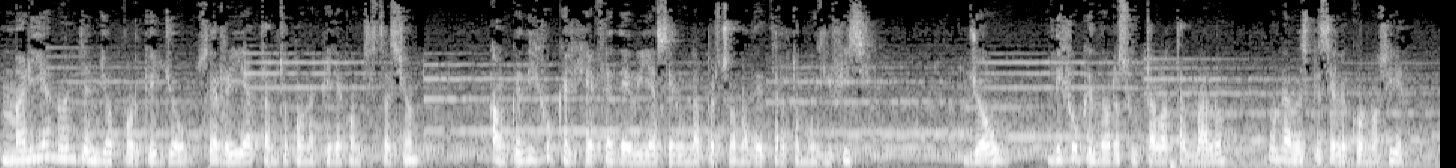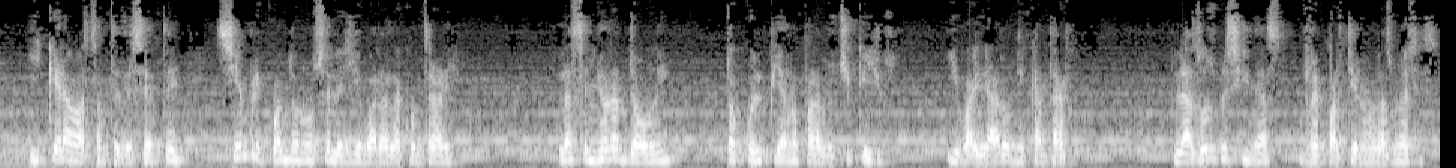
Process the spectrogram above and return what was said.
María no entendió por qué Joe se reía tanto con aquella contestación, aunque dijo que el jefe debía ser una persona de trato muy difícil. Joe dijo que no resultaba tan malo una vez que se le conocía, y que era bastante decente siempre y cuando no se le llevara la contraria. La señora Dowling tocó el piano para los chiquillos, y bailaron y cantaron. Las dos vecinas repartieron las nueces.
